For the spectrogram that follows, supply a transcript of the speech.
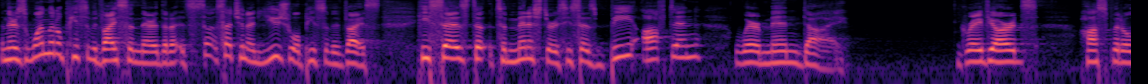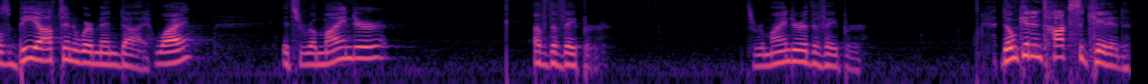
And there's one little piece of advice in there that it's so, such an unusual piece of advice. He says to, to ministers, he says, Be often where men die. Graveyards, hospitals, be often where men die. Why? It's a reminder of the vapor. It's a reminder of the vapor. Don't get intoxicated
